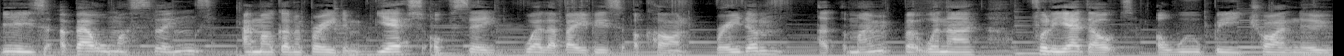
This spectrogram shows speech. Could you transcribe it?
is about all my slings. Am I going to breed them? Yes, obviously, they're babies, I can't breed them. at the moment, but when I fully adult, I will be trying to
